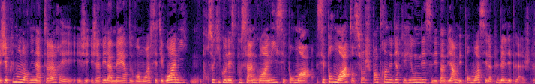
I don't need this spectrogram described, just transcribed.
J'ai pris mon ordinateur et, j'avais la mer devant moi. C'était Gwanli. Pour ceux qui connaissent Busan, Gwanli, c'est pour moi. C'est pour moi. Attention, je suis pas en train de dire que Haeundae ce n'est pas bien, mais pour moi c'est la plus belle des plages. Mm.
